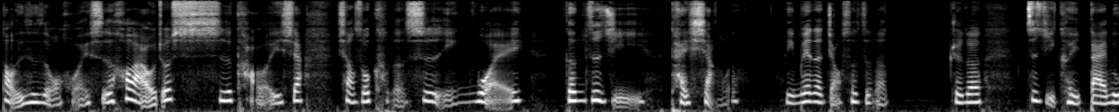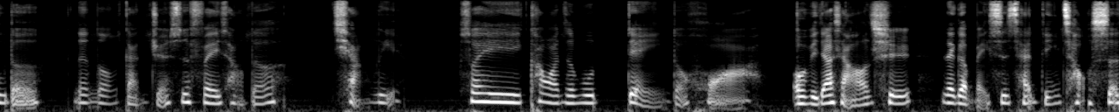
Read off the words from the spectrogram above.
到底是怎么回事？后来我就思考了一下，想说可能是因为跟自己太像了，里面的角色真的觉得自己可以带入的那种感觉是非常的强烈，所以看完这部电影的话，我比较想要去那个美式餐厅朝圣。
